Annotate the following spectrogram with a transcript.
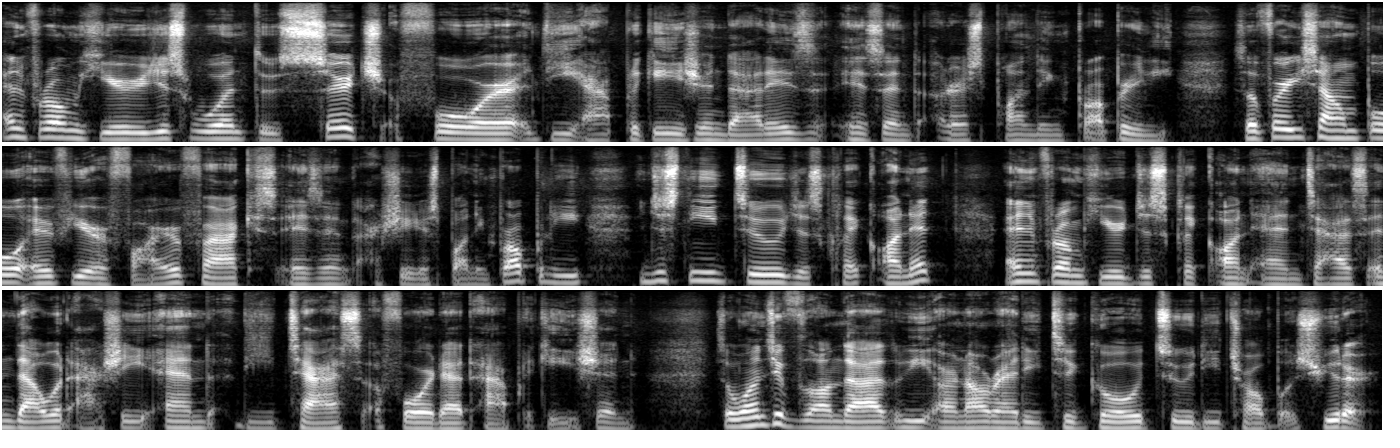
and from here you just want to search for the application that is isn't responding properly. So for example, if your Firefox isn't actually responding properly, you just need to just click on it and from here just click on end task and that would actually end the task for that application. So once you've done that, we are now ready to go to the troubleshooter.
